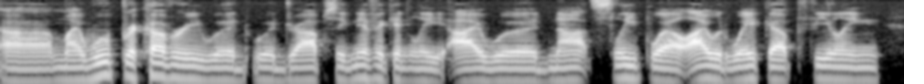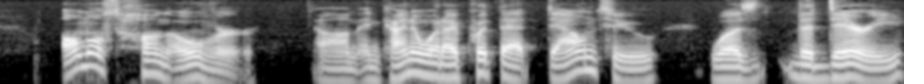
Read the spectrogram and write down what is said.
uh, my Whoop recovery would would drop significantly. I would not sleep well. I would wake up feeling almost hung over. Um, and kind of what I put that down to was the dairy.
